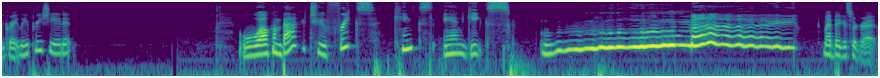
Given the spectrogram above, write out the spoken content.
We greatly appreciate it. Welcome back to Freaks, Kinks, and Geeks. Ooh, my. My biggest regret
